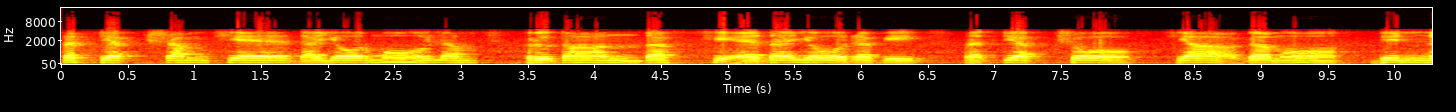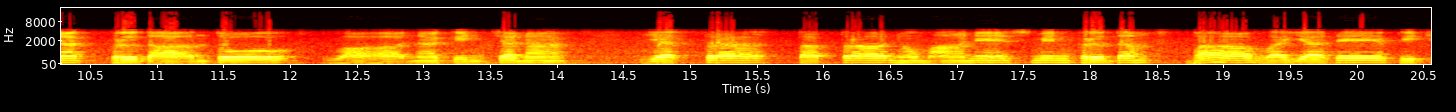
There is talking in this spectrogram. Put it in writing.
प्रत्यक्षं ह्येदयोर्मूलं कृतान्तह्येदयोरपि प्रत्यक्षो ह्यागमो भिन्नकृतान्तो वा न किञ्चन यत्र तत्रानुमानेऽस्मिन् कृतं भावयतेऽपि च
